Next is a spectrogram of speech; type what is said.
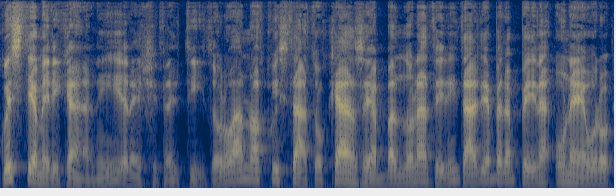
Questi americani, recita il titolo, hanno acquistato case abbandonate in Italia per appena un euro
